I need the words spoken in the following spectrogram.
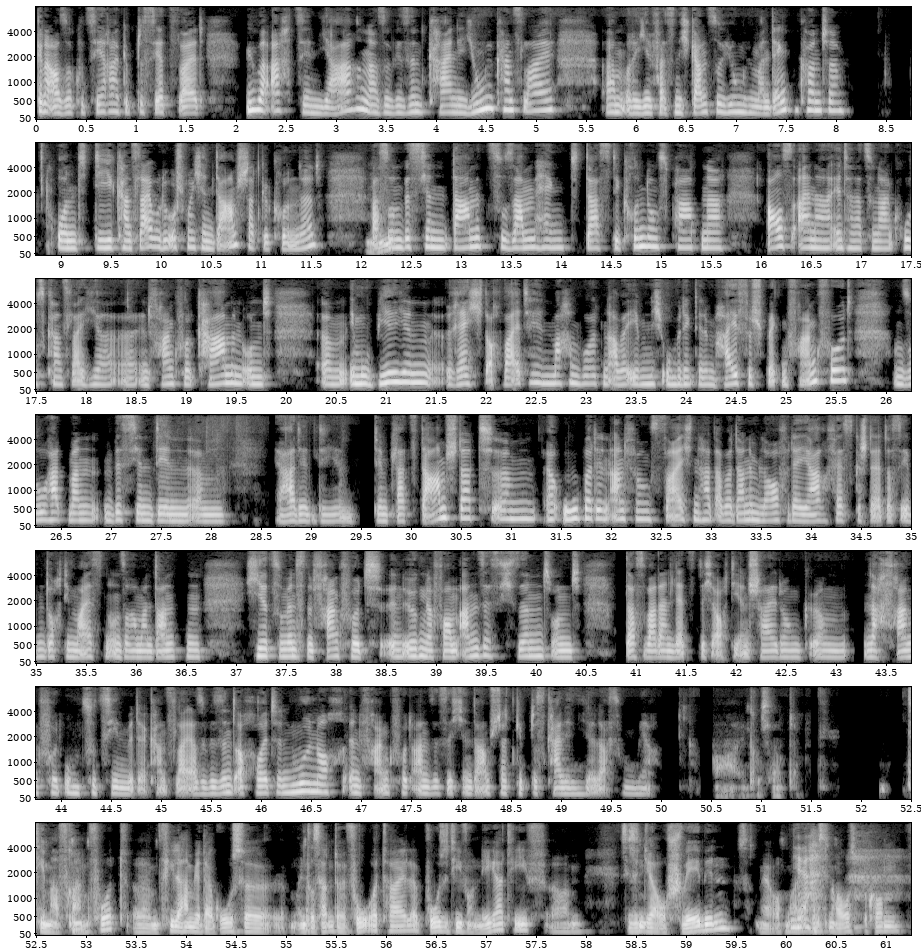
Genau, also Kuzera gibt es jetzt seit über 18 Jahren. Also wir sind keine junge Kanzlei ähm, oder jedenfalls nicht ganz so jung, wie man denken könnte. Und die Kanzlei wurde ursprünglich in Darmstadt gegründet, was Mhm. so ein bisschen damit zusammenhängt, dass die Gründungspartner aus einer internationalen Großkanzlei hier äh, in Frankfurt kamen und ähm, Immobilienrecht auch weiterhin machen wollten, aber eben nicht unbedingt in dem Haifischbecken Frankfurt. Und so hat man ein bisschen den ähm, ja, den, den, den Platz Darmstadt ähm, erobert, in Anführungszeichen, hat aber dann im Laufe der Jahre festgestellt, dass eben doch die meisten unserer Mandanten hier zumindest in Frankfurt in irgendeiner Form ansässig sind. Und das war dann letztlich auch die Entscheidung, ähm, nach Frankfurt umzuziehen mit der Kanzlei. Also wir sind auch heute nur noch in Frankfurt ansässig. In Darmstadt gibt es keine Niederlassung mehr. Ah, interessant. Thema Frankfurt. Ähm, viele haben ja da große, äh, interessante Vorurteile, positiv und negativ. Ähm, Sie sind ja auch Schwäbin, das hat man ja auch mal Ja. ein bisschen rausbekommen.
